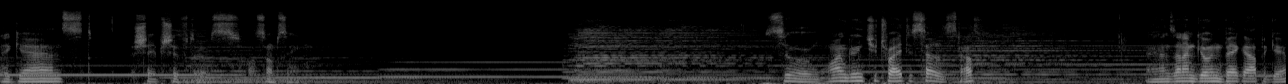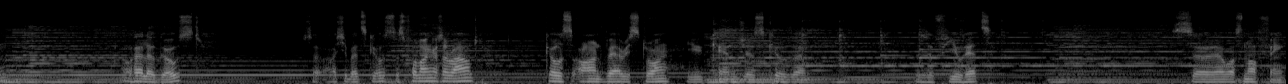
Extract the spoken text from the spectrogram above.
against shapeshifters or something. So I'm going to try to sell the stuff. And then I'm going back up again. Oh hello ghost. So Archibald's ghost is following us around. Ghosts aren't very strong. You can just kill them with a few hits. So there was nothing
